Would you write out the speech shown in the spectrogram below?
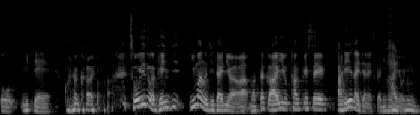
を見てこうなんかやっぱそういうのが現実今の時代には全くああいう関係性ありえないじゃないですか日本はい。において。うん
